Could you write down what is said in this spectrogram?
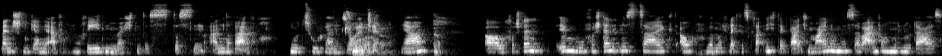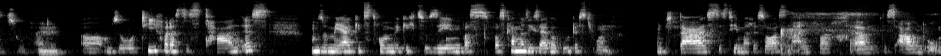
Menschen gerne einfach nur reden möchten, dass, dass ein anderer einfach nur zuhören sollte. Zuhört, ja. ja? ja. Äh, Verständ, irgendwo Verständnis zeigt, auch wenn man vielleicht jetzt gerade nicht der gleichen Meinung ist, aber einfach immer nur da ist und zuhört. Mhm. Äh, umso tiefer das, das Tal ist, umso mehr geht es darum, wirklich zu sehen, was, was kann man sich selber Gutes tun. Und da ist das Thema Ressourcen einfach ähm, das A und O.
